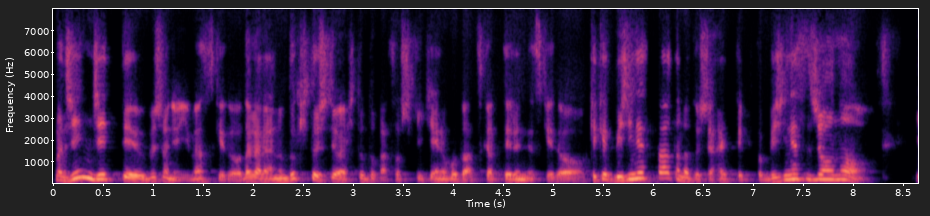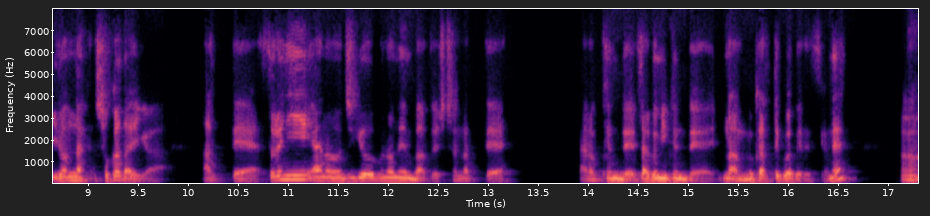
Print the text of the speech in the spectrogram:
まあ、人事っていう部署にはいますけど、だから、あの、武器としては人とか組織系のことを扱ってるんですけど、結局ビジネスパートナーとして入っていくと、ビジネス上のいろんな諸課題があって、それに、あの、事業部のメンバーと一緒になって、あの、組んで、座組組んで、まあ、向かっていくわけですよね。うん。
